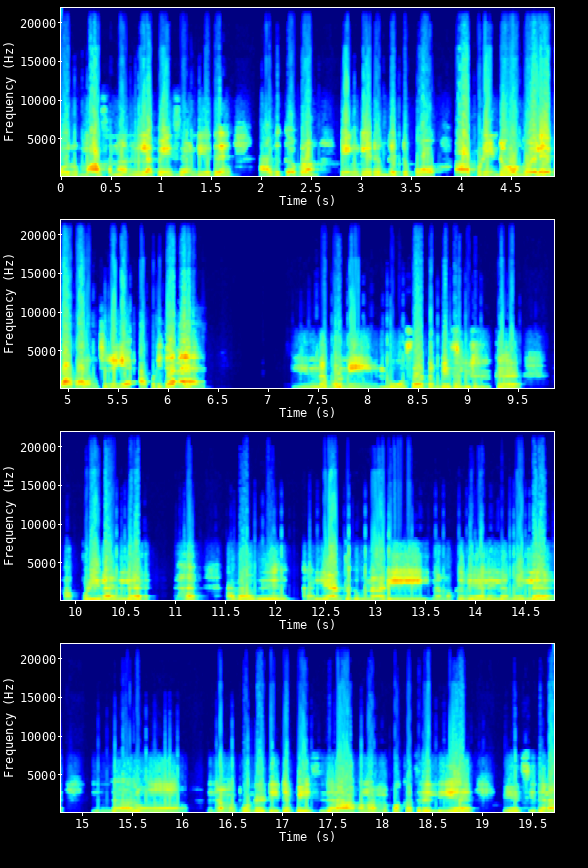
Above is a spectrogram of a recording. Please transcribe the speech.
ஒரு மாசம் நல்லா பேச வேண்டியது. அதுக்கப்புறம் எங்கேடும் கெட்டுப்போ அப்படின்ட்டு உங்க வேலையை பார்க்க ஆரம்பிச்சிருக்க அப்படிதானே? என்ன பொண்ணி லூஸ் ஆட்டம் பேசிக்கிட்டு இருக்க. அப்படிலாம் இல்லை. அதாவது கல்யாணத்துக்கு முன்னாடி நமக்கு வேலை இல்லாம இல்ல. இருந்தாலும் நம்ம பொண்டாட்டிகிட்ட பேசிதானே ஆகணும். நம்ம பக்கத்துல இல்லையே. பேசிதானே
